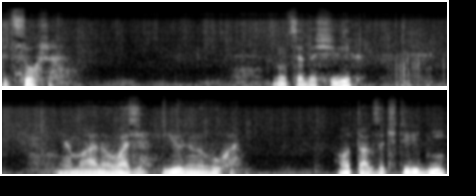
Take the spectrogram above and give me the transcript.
підсохших. Ну, це дощовик. Я маю на увазі Юліна вуха. Отак, за 4 дні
